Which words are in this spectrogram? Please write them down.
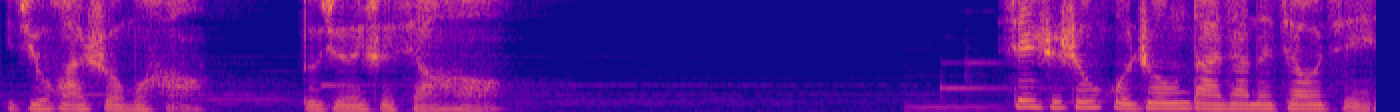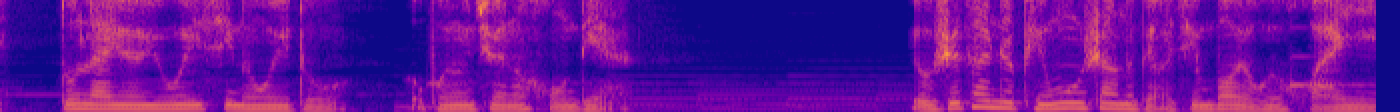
一句话说不好，都觉得是消耗。现实生活中，大家的交集都来源于微信的未读和朋友圈的红点。有时看着屏幕上的表情包，也会怀疑，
